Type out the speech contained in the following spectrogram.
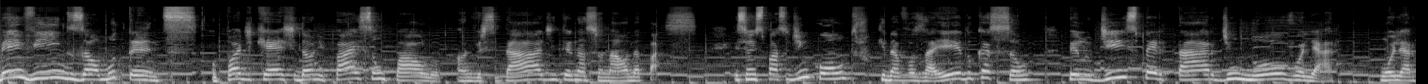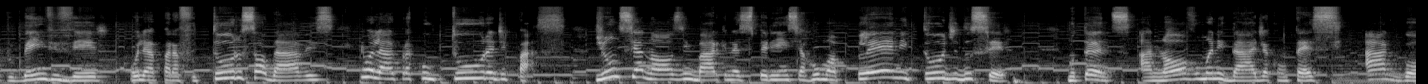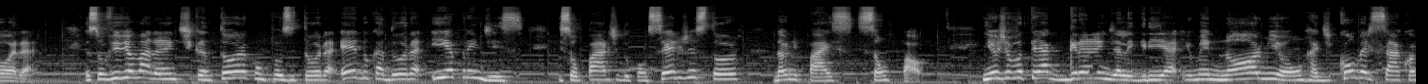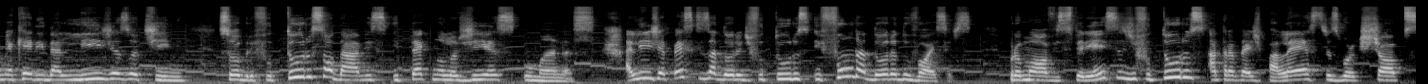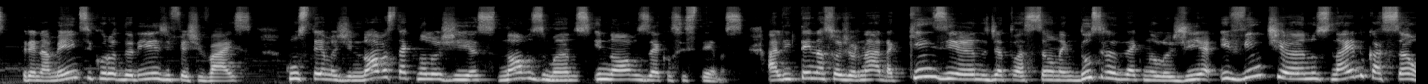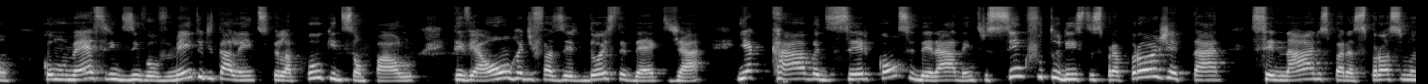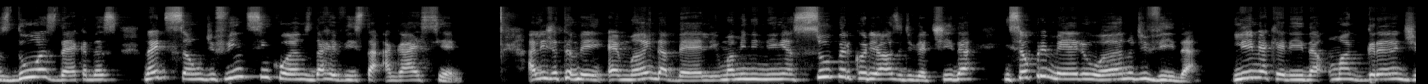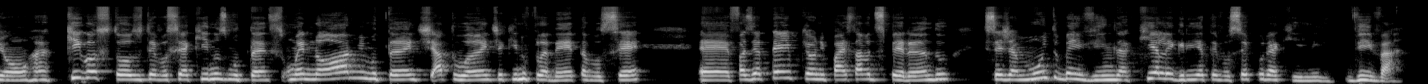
Bem-vindos ao Mutantes, o podcast da Unipaz São Paulo, a Universidade Internacional da Paz. Esse é um espaço de encontro que dá voz à educação pelo despertar de um novo olhar. Um olhar para o bem viver, um olhar para futuros saudáveis e um olhar para a cultura de paz. Junte-se a nós e embarque nessa experiência rumo à plenitude do ser. Mutantes, a nova humanidade acontece agora. Eu sou Vivi Amarante, cantora, compositora, educadora e aprendiz, e sou parte do Conselho Gestor da Unipaz São Paulo. E hoje eu vou ter a grande alegria e uma enorme honra de conversar com a minha querida Lígia Zottini sobre futuros saudáveis e tecnologias humanas. A Lígia é pesquisadora de futuros e fundadora do Voicers. Promove experiências de futuros através de palestras, workshops, treinamentos e curadorias de festivais, com os temas de novas tecnologias, novos humanos e novos ecossistemas. Ali tem na sua jornada 15 anos de atuação na indústria da tecnologia e 20 anos na educação como mestre em desenvolvimento de talentos pela PUC de São Paulo, teve a honra de fazer dois TEDx já e acaba de ser considerada entre os cinco futuristas para projetar cenários para as próximas duas décadas na edição de 25 anos da revista HSM. A Lígia também é mãe da Belle, uma menininha super curiosa e divertida em seu primeiro ano de vida. Li, minha querida, uma grande honra. Que gostoso ter você aqui nos Mutantes, um enorme mutante atuante aqui no planeta. Você é, fazia tempo que a Unipaz estava te esperando. Seja muito bem-vinda. Que alegria ter você por aqui, Li. Viva!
